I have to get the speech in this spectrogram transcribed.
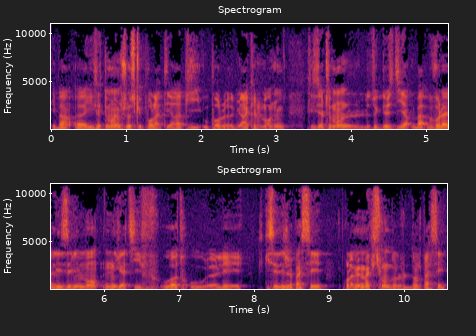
eh ben, euh, exactement la même chose que pour la thérapie ou pour le Miracle Morning. C'est exactement le, truc de se dire, bah voilà les éléments négatifs ou autres, ou euh, les, ce qui s'est déjà passé pour la même action dans le, passé.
